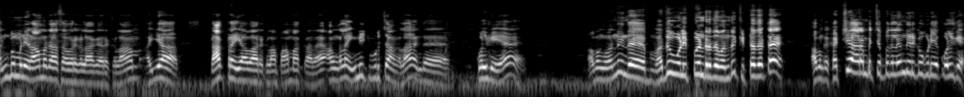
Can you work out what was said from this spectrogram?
அன்புமணி ராமதாஸ் அவர்களாக இருக்கலாம் ஐயா டாக்டர் ஐயாவாக இருக்கலாம் பாமகவில் அவங்கெல்லாம் இன்னைக்கு பிடிச்சாங்களா இந்த கொள்கையை? அவங்க வந்து இந்த மது ஒழிப்புன்றது வந்து கிட்டத்தட்ட அவங்க கட்சி ஆரம்பிச்சப்பதுலேருந்து இருக்கக்கூடிய கொள்கை.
